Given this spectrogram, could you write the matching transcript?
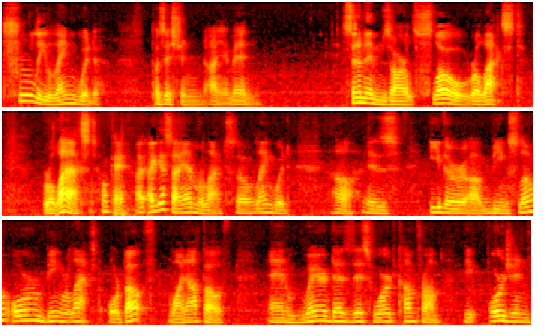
truly languid position I am in. Synonyms are slow, relaxed. Relaxed, okay, I, I guess I am relaxed, so languid huh, is either uh, being slow or being relaxed, or both. Why not both? And where does this word come from? The origin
